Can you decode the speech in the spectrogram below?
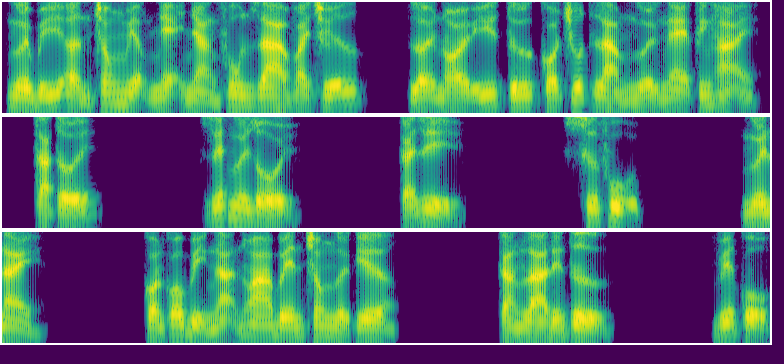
Người bí ẩn trong miệng nhẹ nhàng phun ra vài chữ, lời nói ý tứ có chút làm người nghe kinh hãi, ta tới. Giết ngươi rồi. Cái gì? Sư phụ. Người này. Còn có bị ngạn hoa bên trong người kia. Càng là đến tử. viết cổ.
